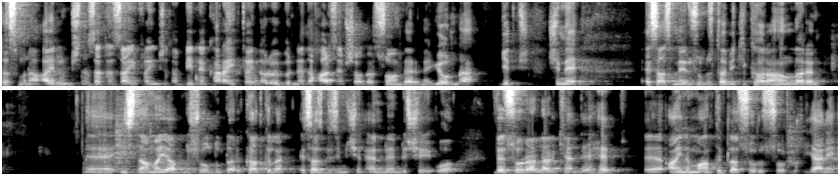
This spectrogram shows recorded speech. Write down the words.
kısmına ayrılmışlar. Zaten zayıflayınca da birine Karahitaylar öbürüne de Harzemşahlar son verme yoluna gitmiş. Şimdi esas mevzumuz tabii ki Karahanların e, İslam'a yapmış oldukları katkılar. Esas bizim için en önemli şey o. Ve sorarlarken de hep e, aynı mantıkla soru sorulur. Yani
